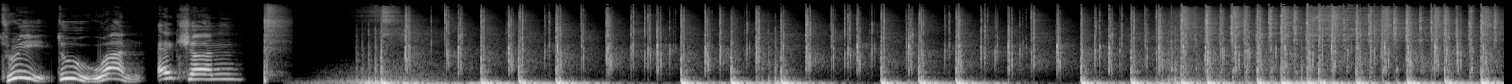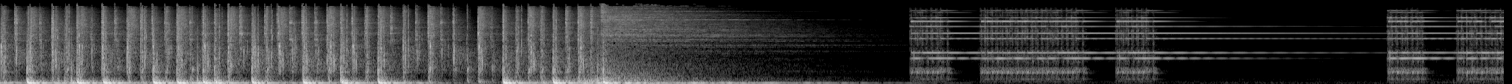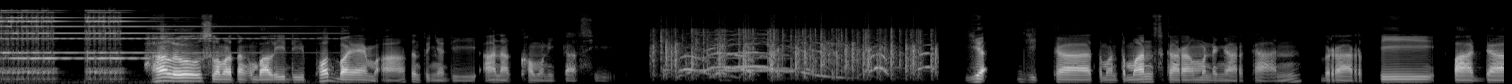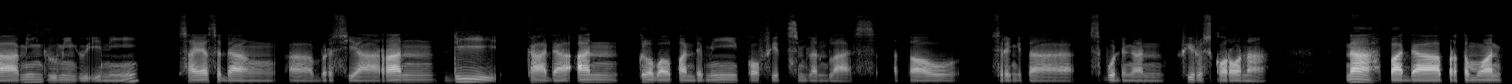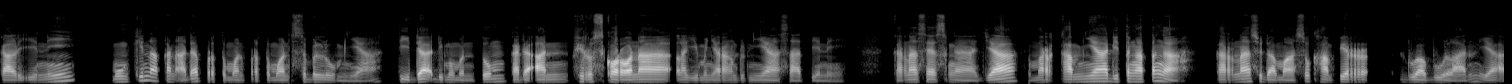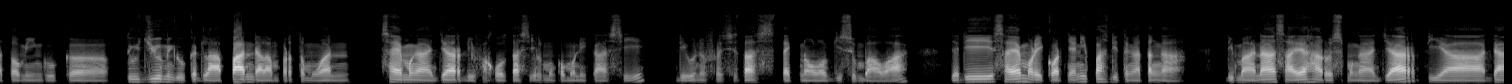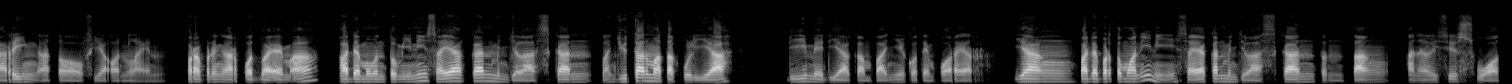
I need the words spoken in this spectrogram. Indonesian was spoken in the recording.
Three, two, one, action! Halo, selamat datang kembali di Pod by MA, tentunya di Anak Komunikasi. Ya, jika teman-teman sekarang mendengarkan, berarti pada minggu-minggu ini saya sedang uh, bersiaran di keadaan global pandemi COVID-19 atau sering kita sebut dengan virus corona. Nah, pada pertemuan kali ini mungkin akan ada pertemuan-pertemuan sebelumnya tidak di momentum keadaan virus corona lagi menyerang dunia saat ini. Karena saya sengaja merekamnya di tengah-tengah karena sudah masuk hampir dua bulan ya atau minggu ke tujuh minggu ke delapan dalam pertemuan saya mengajar di Fakultas Ilmu Komunikasi di Universitas Teknologi Sumbawa. Jadi saya merekodnya ini pas di tengah-tengah di mana saya harus mengajar via daring atau via online. Para pendengar Pod by MA, pada momentum ini saya akan menjelaskan lanjutan mata kuliah di media kampanye kontemporer. Yang pada pertemuan ini saya akan menjelaskan tentang analisis SWOT.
